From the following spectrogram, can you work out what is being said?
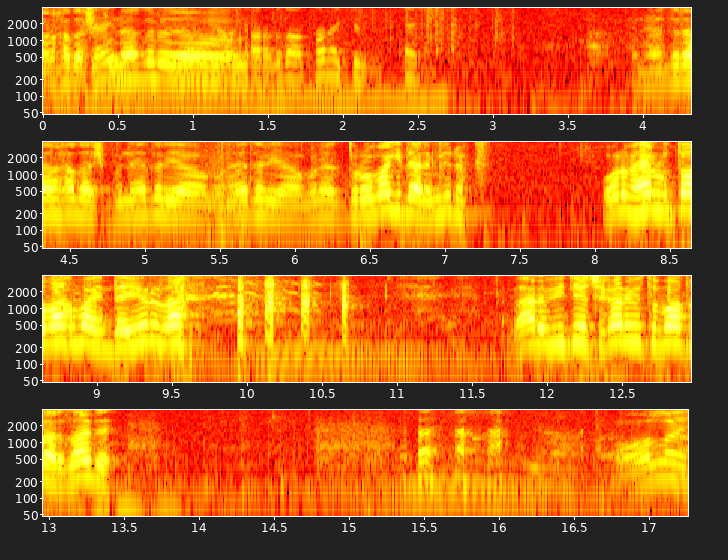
Arkadaş bu nedir ya? Yargıda atan ekip. Ne? Bu nedir arkadaş bu nedir ya bu nedir ya bu nedir? Drop'a gidelim yürü. Oğlum her loot'a bakmayın de yürü la. Ver video çıkar YouTube'a atarız hadi. Vallahi.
